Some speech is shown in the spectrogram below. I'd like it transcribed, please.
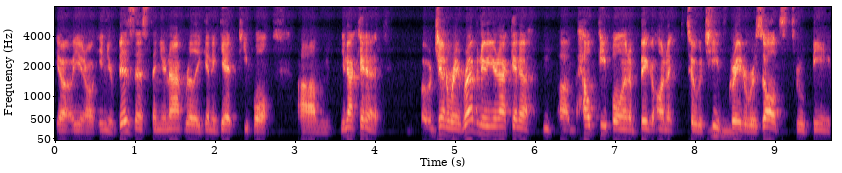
you know, you know, in your business, then you're not really going to get people. Um, you're not going to generate revenue, you're not going to um, help people in a big on it to achieve mm-hmm. greater results through being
